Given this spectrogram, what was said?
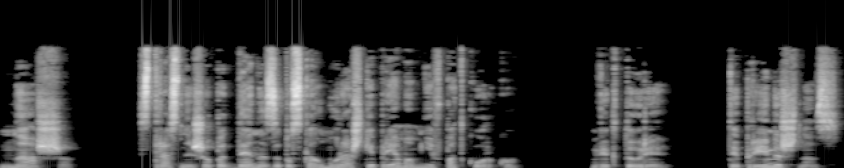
наша. Страстный шепот Дэна запускал мурашки прямо мне в подкорку. «Виктория, ты примешь нас?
